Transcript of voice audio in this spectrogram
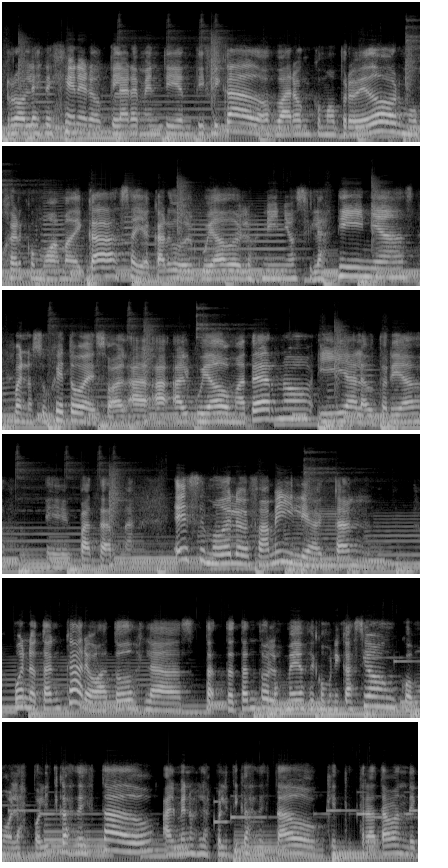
roles de género claramente identificados, varón como proveedor, mujer como ama de casa y a cargo del cuidado de los niños y las niñas. Bueno, sujeto a eso, al cuidado materno y a la autoridad eh, paterna. Ese modelo de familia tan, bueno, tan caro a todos las, tanto los medios de comunicación como las políticas de Estado, al menos las políticas de Estado que trataban de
